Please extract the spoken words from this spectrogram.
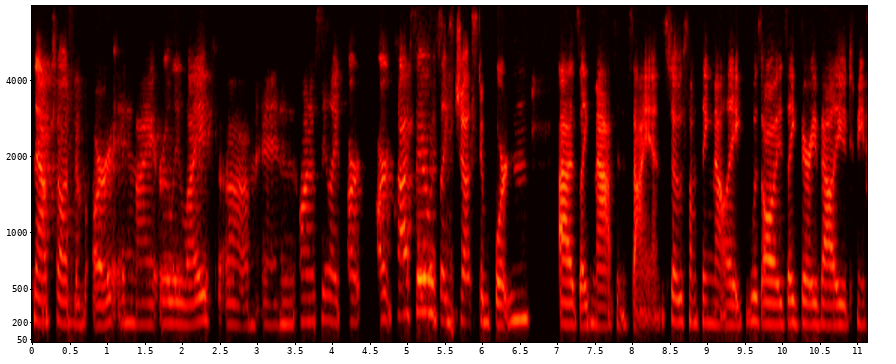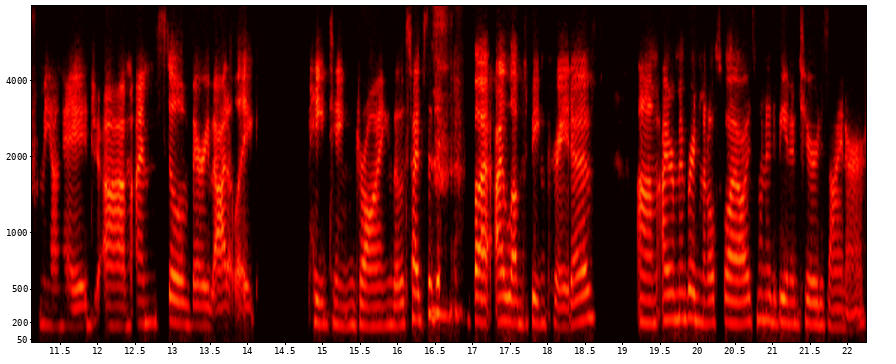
snapshot of art in my early life. Um, and honestly like art art class there was like just important as like math and science. So something that like was always like very valued to me from a young age. Um, i'm still very bad at like painting, drawing, those types of things. but I loved being creative. Um, I remember in middle school, I always wanted to be an interior designer.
